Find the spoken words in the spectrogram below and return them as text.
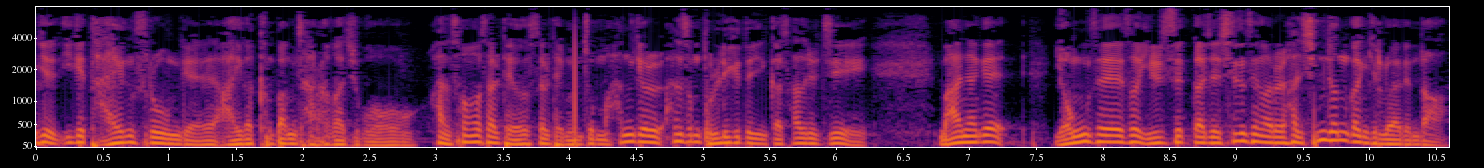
이게 이게 다행스러운 게 아이가 금방 자라가지고 한 서너 살 대여섯 살 되면 좀 한결 한숨 돌리게 되니까 살지. 만약에 0세에서 1세까지 신생아를 한 10년간 길러야 된다.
